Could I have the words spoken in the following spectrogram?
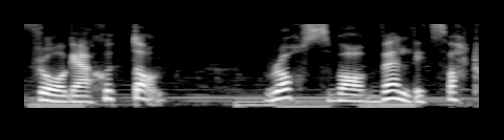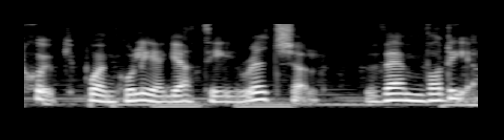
Fråga 17. Ross var väldigt svartsjuk på en kollega till Rachel. Vem var det?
